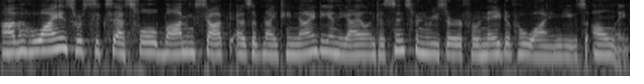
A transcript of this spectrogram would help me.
Uh, the Hawaiians were successful. Bombing stopped as of 1990, and the island has since been reserved for native Hawaiian use only.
